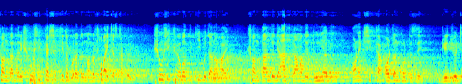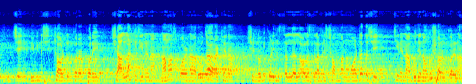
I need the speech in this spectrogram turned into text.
সন্তানদের সুশিক্ষা শিক্ষিত করার জন্য আমরা সবাই চেষ্টা করি। সুশিক্ষা বলতে কি বোঝানো হয়? সন্তান যদি আজকে আমাদের দুনিয়াবি অনেক শিক্ষা অর্জন করতেছে গ্রাজুয়েট হচ্ছে, বিভিন্ন শিক্ষা অর্জন করার পরে সে আল্লাহকে চিনে না, নামাজ পড়ে না, রোজা রাখে না, সে নবী করিম সাল্লাহ সাল্লামের সম্মান, মর্যাদা সে চিনে না, বুঝে না, অনুসরণ করে না।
